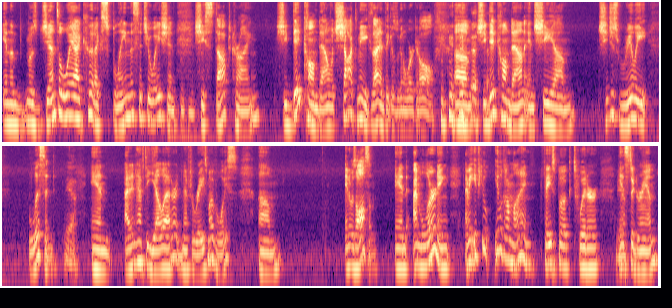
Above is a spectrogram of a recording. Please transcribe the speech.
in the most gentle way I could, I explained the situation. Mm-hmm. She stopped crying. She did calm down, which shocked me because I didn't think this was going to work at all. Um, she did calm down, and she um, she just really listened. Yeah. And I didn't have to yell at her. I didn't have to raise my voice. Um, and it was awesome. And I'm learning. I mean, if you you look online, Facebook, Twitter, yeah. Instagram,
